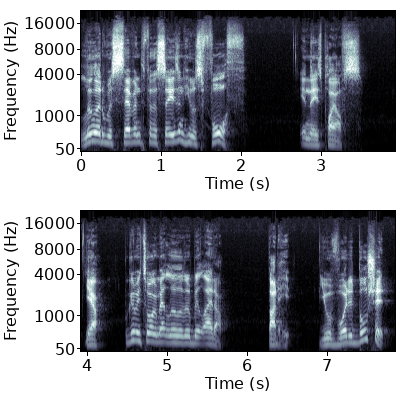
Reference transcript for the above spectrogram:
Lillard was seventh for the season. He was fourth in these playoffs. Yeah, we're going to be talking about Lillard a little bit later. But he, you avoided bullshit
